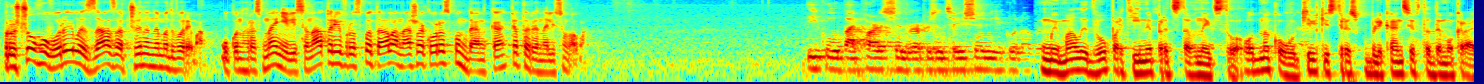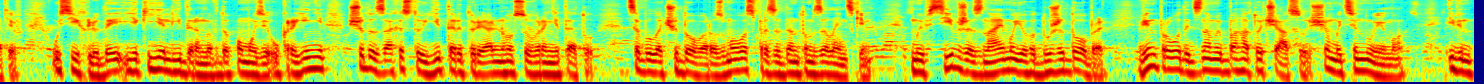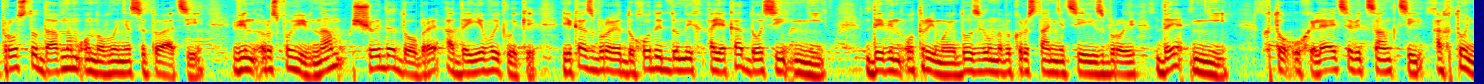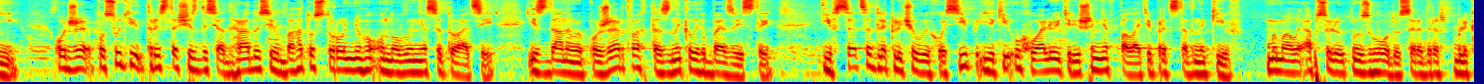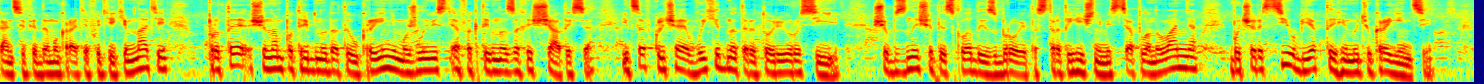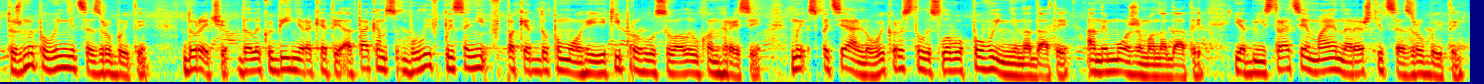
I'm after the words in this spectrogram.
Про що говорили за зачиненими дверима у конгресменів і сенаторів, розпитала наша кореспондентка Катерина Лісунова. Ми мали двопартійне представництво, однакову кількість республіканців та демократів, усіх людей, які є лідерами в допомозі Україні щодо захисту її територіального суверенітету. Це була чудова розмова з президентом Зеленським. Ми всі вже знаємо його дуже добре. Він проводить з нами багато часу, що ми цінуємо, і він просто дав нам оновлення ситуації. Він розповів нам, що йде добре, а де є виклики, яка зброя доходить до них, а яка досі ні, де він отримує дозвіл на використання цієї зброї, де ні, хто ухиляється від санкцій, а хто ні. Отже, по суті, 360 градусів багатостороннього оновлення ситуації із даними по жертвах та зниклих безвісти, і все це для ключових осіб, які ухвалюють рішення в палаті представників. Ми мали абсолютну згоду серед республіканців і демократів у тій кімнаті про те, що нам потрібно дати Україні можливість ефективно захищатися, і це включає вихід на територію Росії, щоб знищити склади зброї та стратегічні місця планування, бо через ці об'єкти гинуть українці. Тож ми повинні це зробити. До речі, далекобійні ракети Атакамс були вписані в пакет допомоги, який проголосували у конгресі. Ми спеціально використали слово повинні надати, а не можемо надати. І адміністрація має нарешті це зробити.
